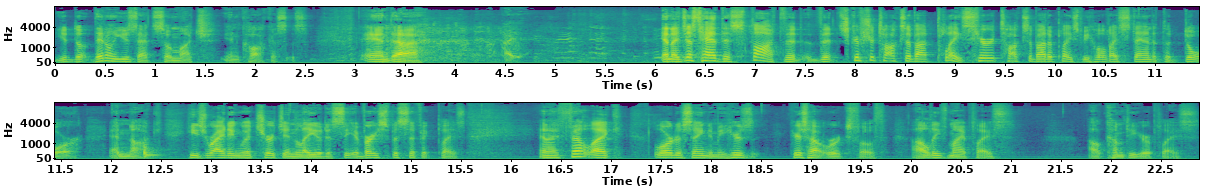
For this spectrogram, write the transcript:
you don't, they don't use that so much in caucuses. And, uh, I, and I just had this thought that, that Scripture talks about place. Here it talks about a place. Behold, I stand at the door and knock. He's writing with church in Laodicea, a very specific place. And I felt like Lord was saying to me, here's, here's how it works, Foth. I'll leave my place. I'll come to your place.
